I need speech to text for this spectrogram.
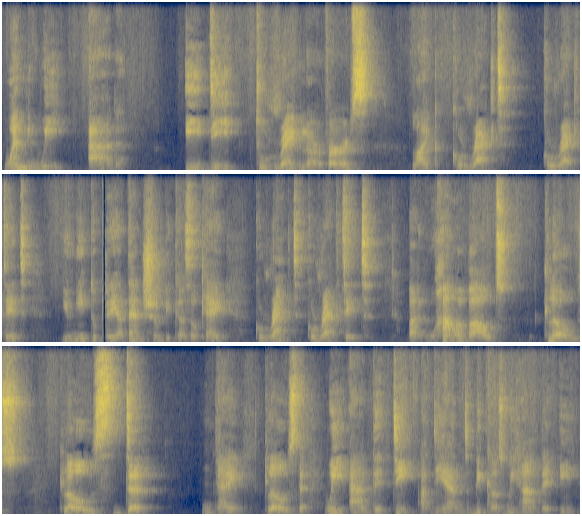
when we add ed to regular verbs like correct, corrected, you need to pay attention because, okay, correct, correct it. But how about close? Closed, okay? Closed. We add the D at the end because we have the E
